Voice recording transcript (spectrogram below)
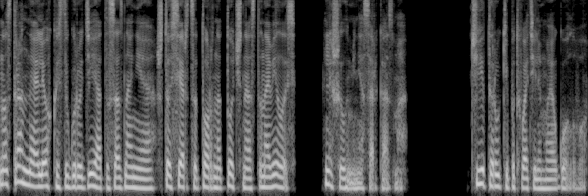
но странная легкость в груди от осознания, что сердце Торна точно остановилось, лишила меня сарказма. Чьи-то руки подхватили мою голову.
